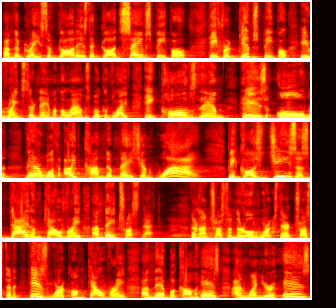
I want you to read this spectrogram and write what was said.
And the grace of God is that God saves people, He forgives people, He writes their name on the Lamb's book of life, He calls them His own. They're without condemnation. Why? Because Jesus died on Calvary and they trust that. They're not trusting their own works, they're trusting His work on Calvary, and they've become His. And when you're His,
